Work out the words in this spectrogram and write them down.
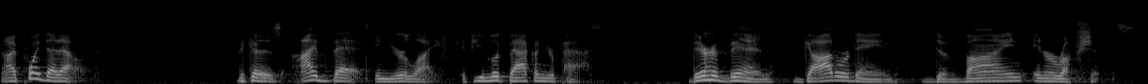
Now, I point that out because I bet in your life, if you look back on your past, there have been God ordained divine interruptions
